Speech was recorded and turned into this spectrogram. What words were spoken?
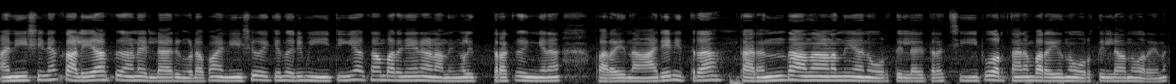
അനീഷിനെ കളിയാക്കുകയാണ് എല്ലാവരും കൂടെ. അപ്പോൾ അനീഷ് ചോദിക്കുന്ന ഒരു മീറ്റിംഗ് വെക്കാൻ പറഞ്ഞതിനാണ്? നിങ്ങൾ ഇത്രക്ക് ഇങ്ങനെ പറയുന്നത് ആര്യൻ ഇത്ര തരം ഞാൻ ഓർത്തില്ല. ഇത്ര ചീപ്പ് വർത്താനം പറയുമെന്ന് ഓർത്തില്ല എന്ന് പറയുന്നത്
